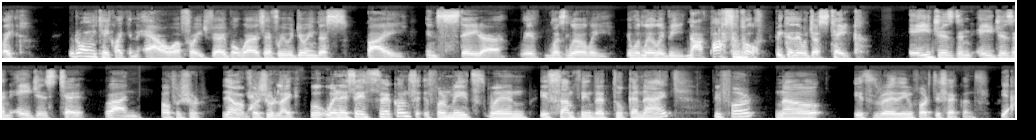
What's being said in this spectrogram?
like it would only take like an hour for each variable. Whereas if we were doing this by in Stata, it was literally it would literally be not possible because it would just take ages and ages and ages to run. Oh, for sure. No, yeah. for sure. Like when I say seconds, for me, it's when it's something that took a night before. Now it's ready in 40 seconds. Yeah.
